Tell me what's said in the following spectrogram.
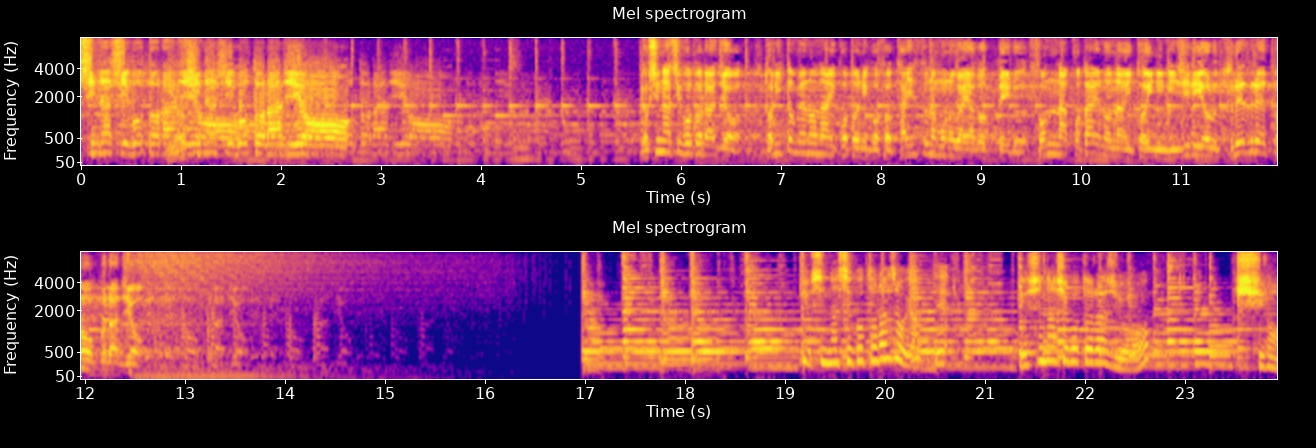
よしなしごとラジオ。よしなしごとラジオ。よしなしごとラジオ。取り留めのないことにこそ大切なものが宿っている。そんな答えのない問いににじり寄るつれづれトークラジオ。よしな仕事ラジオやってよしな仕事ラジオ？知らん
